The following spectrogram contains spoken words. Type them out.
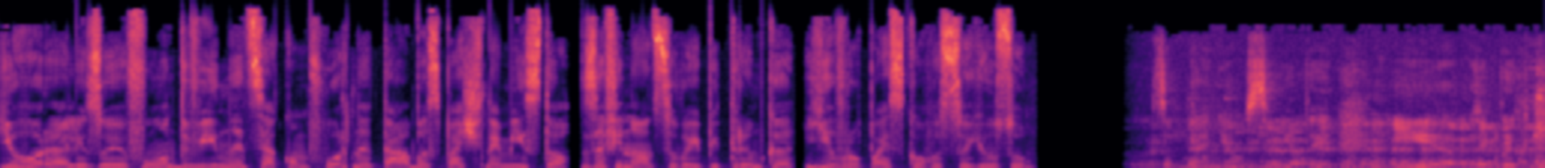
Його реалізує фонд Вінниця комфортне та безпечне місто за фінансової підтримки Європейського союзу. Завдання освіти і е, тих, хто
